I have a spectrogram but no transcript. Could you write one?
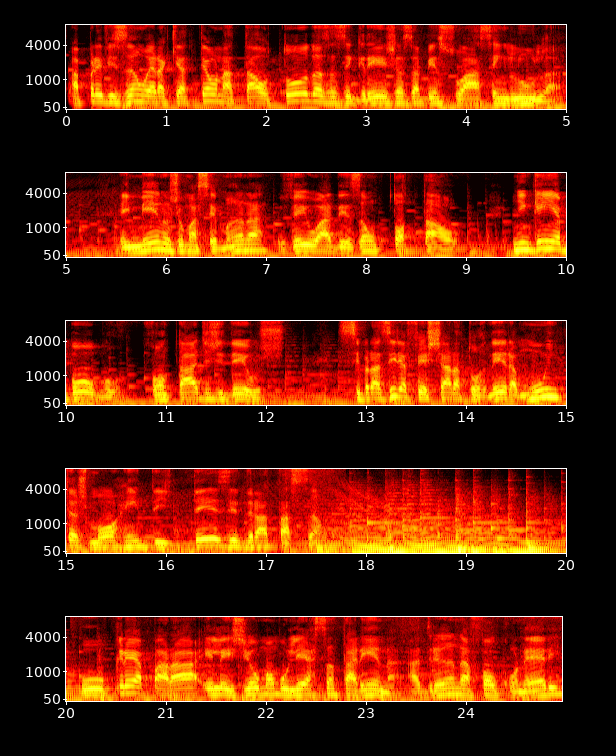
A previsão era que até o Natal todas as igrejas abençoassem Lula. Em menos de uma semana veio a adesão total. Ninguém é bobo, vontade de Deus. Se Brasília fechar a torneira, muitas morrem de desidratação. O CREA Pará elegeu uma mulher santarena, Adriana Falconeri,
